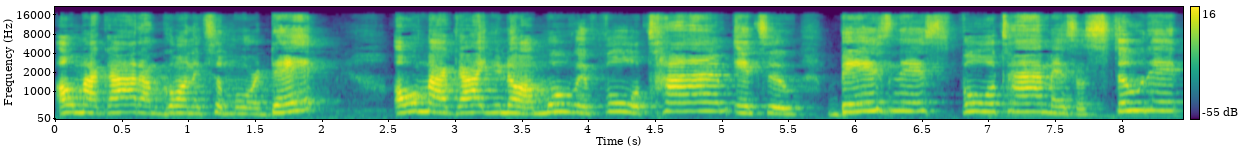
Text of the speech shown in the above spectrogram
"Oh my God, I'm going into more debt." Oh my God, you know, I'm moving full time into business, full time as a student.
